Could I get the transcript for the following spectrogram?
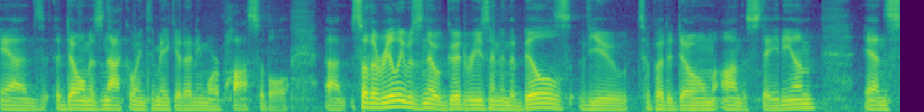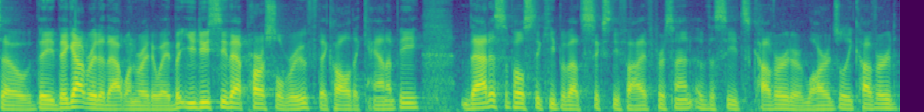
and a dome is not going to make it any more possible. Um, so there really was no good reason in the Bills' view to put a dome on the stadium. And so they, they got rid of that one right away. But you do see that partial roof, they call it a canopy. That is supposed to keep about 65% of the seats covered or largely covered.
